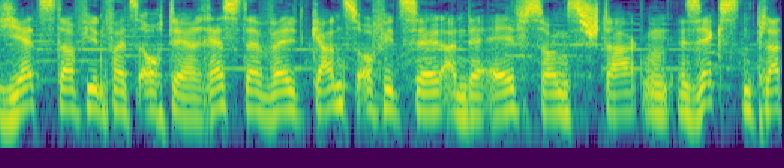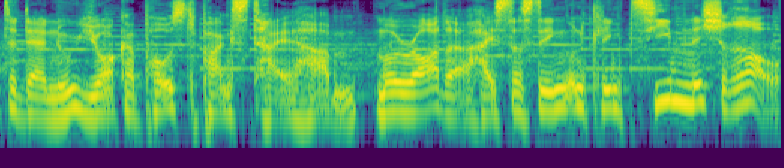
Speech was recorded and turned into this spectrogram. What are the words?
Jetzt darf jedenfalls auch der Rest der Welt ganz offiziell an der elf Songs starken sechsten Platte der New Yorker Post-Punks teilhaben. Marauder heißt das Ding und klingt ziemlich rau.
